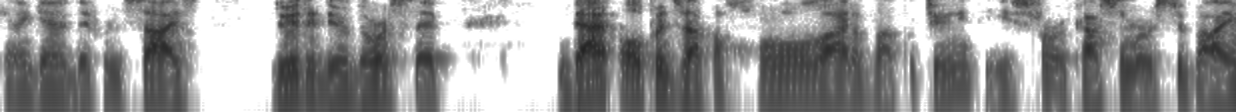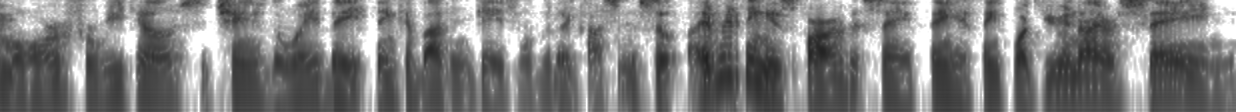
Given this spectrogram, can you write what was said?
Can I get a different size? Do it at your doorstep that opens up a whole lot of opportunities for customers to buy more, for retailers to change the way they think about engagement with their customers. So everything is part of the same thing. I think what you and I are saying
